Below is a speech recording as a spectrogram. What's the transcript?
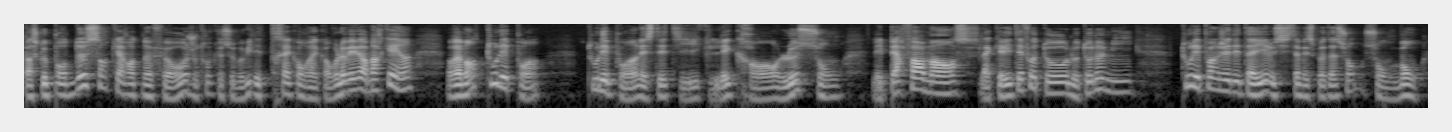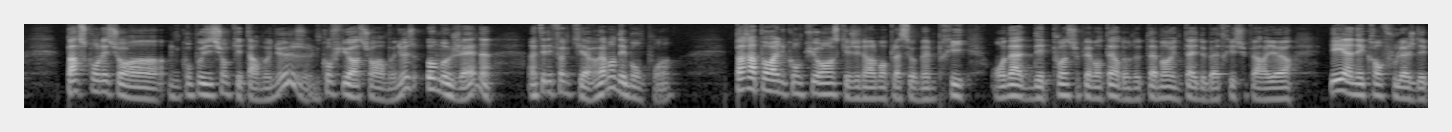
Parce que pour 249 euros, je trouve que ce mobile est très convaincant. Vous l'avez remarqué, hein? Vraiment, tous les points, tous les points, l'esthétique, l'écran, le son, les performances, la qualité photo, l'autonomie, tous les points que j'ai détaillés, le système d'exploitation sont bons. Parce qu'on est sur une composition qui est harmonieuse, une configuration harmonieuse, homogène, un téléphone qui a vraiment des bons points, par rapport à une concurrence qui est généralement placée au même prix, on a des points supplémentaires, notamment une taille de batterie supérieure et un écran Full HD+.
